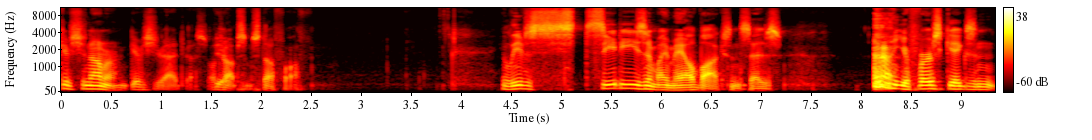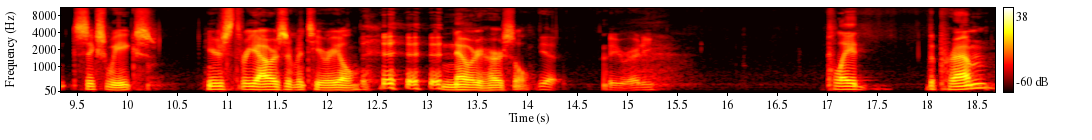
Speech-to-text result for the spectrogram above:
give us your number, give us your address. I'll drop some stuff off. He leaves CDs in my mailbox and says, your first gig's in six weeks. Here's three hours of material, no rehearsal. Yeah. Are you ready? Played the Prem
